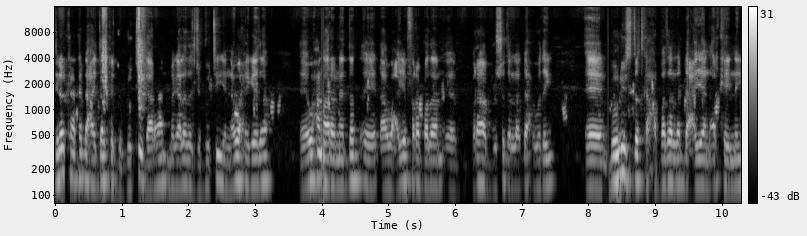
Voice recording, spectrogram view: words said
dilalka ka dhacay dalka jabuuti gaar ahaan magaalada jabuuti iyo nawaaxigeeda waxaan aragnay dad dhaawacyo fara badan baraha bulshada la dhex waday. Booliis dadka xabada la dhacayaan arkaynay.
